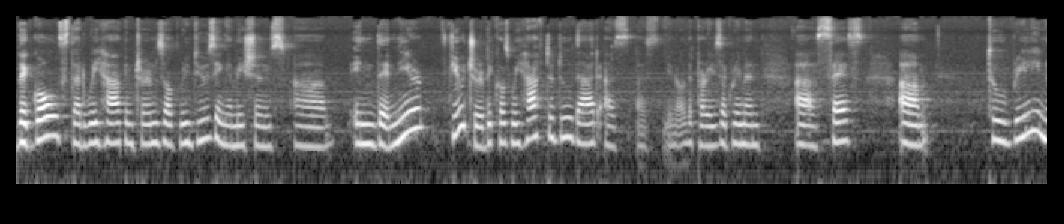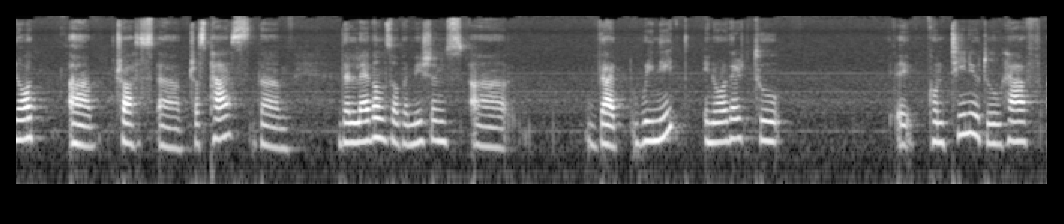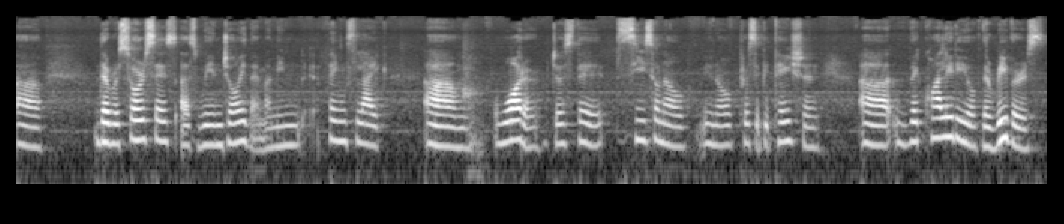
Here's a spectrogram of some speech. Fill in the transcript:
the goals that we have in terms of reducing emissions uh, in the near future because we have to do that as, as you know the Paris Agreement uh, says um, to really not uh, trust, uh, trespass the, the levels of emissions uh, that we need in order to uh, continue to have uh, the resources as we enjoy them. I mean, things like um, water, just the seasonal, you know, precipitation, uh, the quality of the rivers,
